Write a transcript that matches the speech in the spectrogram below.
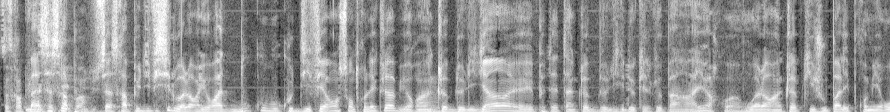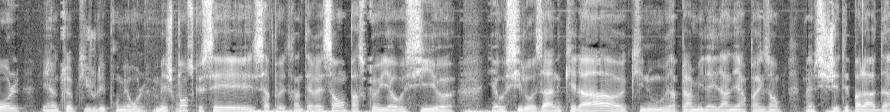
Ça sera plus Bah, ça, sera plus, ça sera plus difficile, ou alors il y aura beaucoup, beaucoup de différences entre les clubs. Il y aura un Mm. club de Ligue 1 et peut-être un club de Ligue 2 quelque part ailleurs, quoi. Ou alors un club qui joue pas les premiers rôles et un club qui joue les premiers rôles. Mais je pense que c'est, ça peut être intéressant parce qu'il y a aussi, euh, il y a aussi Lausanne qui est là, euh, qui nous a permis l'année dernière, par exemple, même si j'étais pas là, de,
